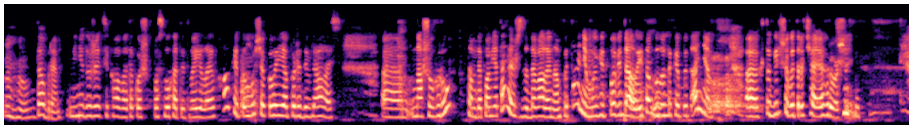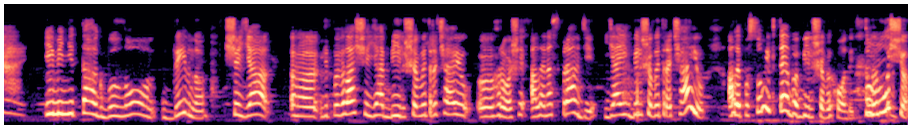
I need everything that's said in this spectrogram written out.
Угу, добре, мені дуже цікаво також послухати твої лайфхаки, тому що коли я передивлялась е, нашу гру, там де пам'ятаєш, задавали нам питання, ми відповідали. І там було таке питання: е, хто більше витрачає грошей. І мені так було дивно, що я відповіла, що я більше витрачаю гроші, грошей, але насправді я їх більше витрачаю, але по сумі в тебе більше виходить. Тому що,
